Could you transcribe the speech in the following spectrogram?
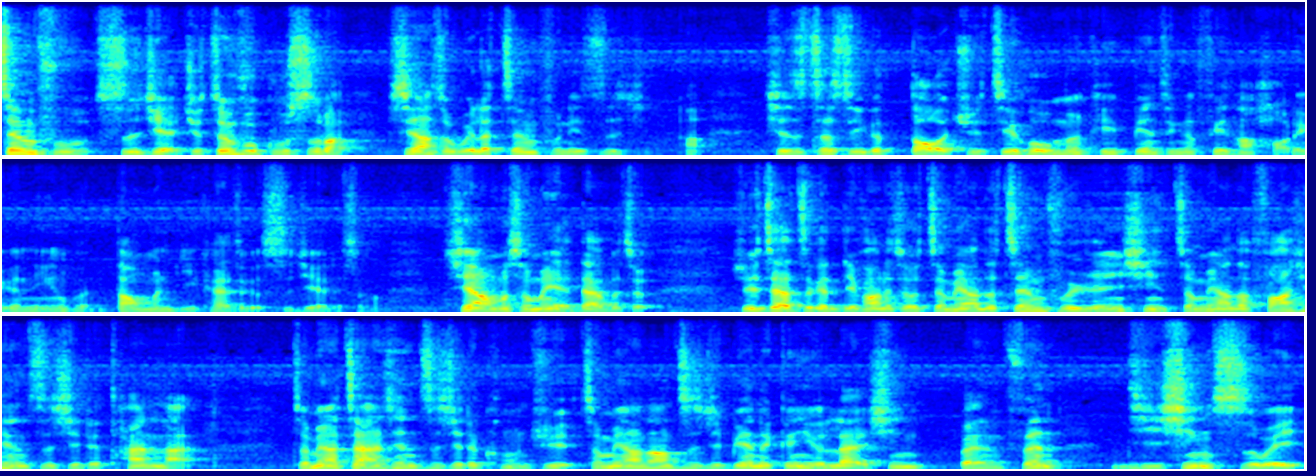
征服世界，就征服股市吧，实际上是为了征服你自己啊。其实这是一个道具，最后我们可以变成一个非常好的一个灵魂。当我们离开这个世界的时候，实际上我们什么也带不走。所以在这个地方的时候，怎么样的征服人性？怎么样的发现自己的贪婪？怎么样战胜自己的恐惧？怎么样让自己变得更有耐心、本分、理性思维、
